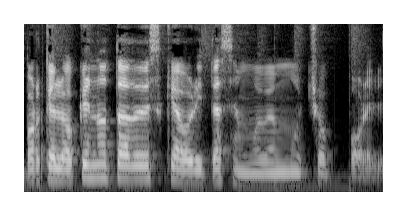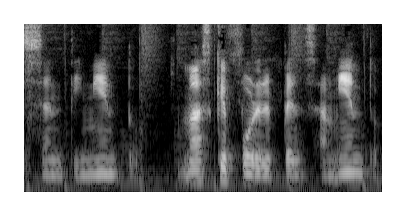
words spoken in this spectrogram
Porque lo que he notado es que ahorita se mueve mucho por el sentimiento, más que por el pensamiento.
